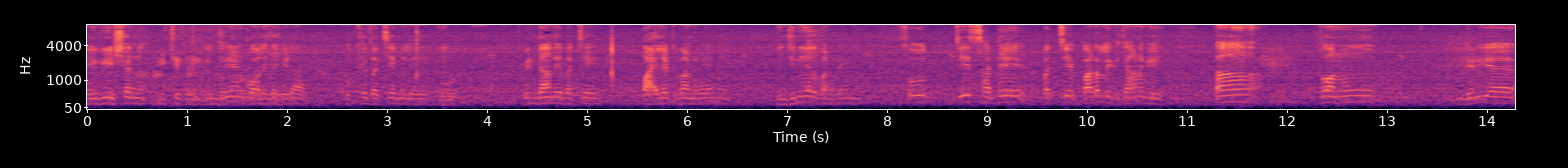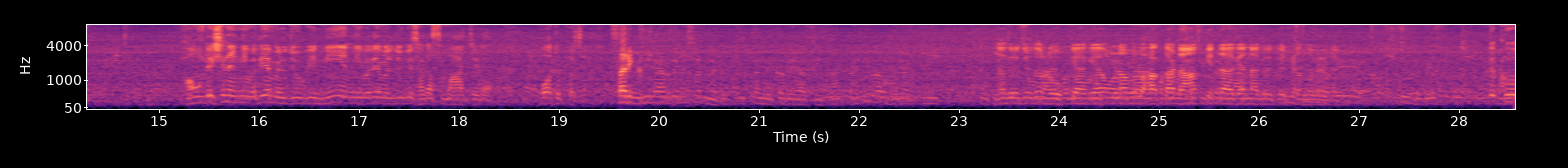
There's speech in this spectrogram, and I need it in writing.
ਐਵੀਏਸ਼ਨ ਇੰਜੀਨੀਅਰਿੰਗ ਕਾਲਜ ਹੈ ਜਿਹੜਾ ਉੱਥੇ ਬੱਚੇ ਮਿਲੇ। ਪਿੰਡਾਂ ਦੇ ਬੱਚੇ ਪਾਇਲਟ ਬਣ ਰਹੇ ਨੇ ਇੰਜੀਨੀਅਰ ਬਣ ਰਹੇ ਨੇ। ਸੋ ਜੇ ਸਾਡੇ ਬੱਚੇ ਪੜ੍ਹ ਲਿਖ ਜਾਣਗੇ ਤਾਂ ਤੁਹਾਨੂੰ ਜਿਹੜੀ ਹੈ ਫਾਊਂਡੇਸ਼ਨ ਇੰਨੀ ਵਧੀਆ ਮਿਲ ਜੂਗੀ ਨੀਂਹ ਇੰਨੀ ਵਧੀਆ ਮਿਲ ਜੂਗੀ ਸਾਡਾ ਸਮਾਜ ਜਿਹੜਾ ਬਹੁਤ ਉੱਪਰ ਚੱਲੇ ਸਰ ਇੱਕ ਨਿਊਜ਼ੀਲੈਂਡ ਦੇ ਵਿੱਚ ਸਰ ਨਗਰ ਕੀਰਤਨ ਨਿਕਲ ਰਿਹਾ ਸੀ ਤਾਂ ਪਹਿਲੀ ਵਾਰ ਹੋਇਆ ਕਿ ਨਗਰ ਕੀਰਤਨ ਰੋਕਿਆ ਗਿਆ ਉਹਨਾਂ ਵੱਲੋਂ ਹੱਕਾ ਡਾਂਸ ਕੀਤਾ ਗਿਆ ਨਗਰ ਕੀਰਤਨ ਦੇ ਵਿਦੇਸ਼ ਦੇਖੋ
